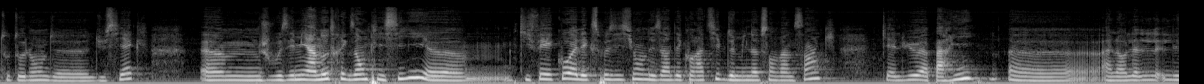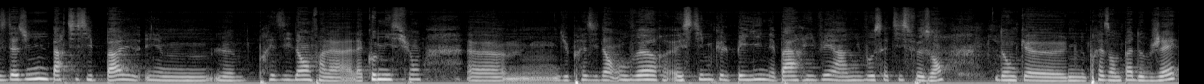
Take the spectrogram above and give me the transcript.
tout au long du siècle. Euh, je vous ai mis un autre exemple ici euh, qui fait écho à l'exposition des arts décoratifs de 1925 qui a lieu à Paris. Euh, alors les États-Unis ne participent pas. Le président, enfin la, commission du président Hoover estime que le pays n'est pas arrivé à un niveau satisfaisant, donc il ne présente pas d'objet.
